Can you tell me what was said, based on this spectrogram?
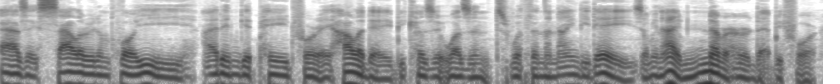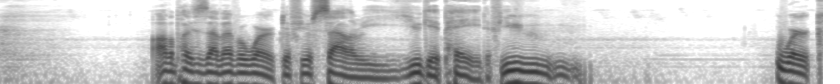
as a salaried employee, I didn't get paid for a holiday because it wasn't within the 90 days. I mean, I had never heard that before. All the places I've ever worked, if you're salary, you get paid. If you work,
